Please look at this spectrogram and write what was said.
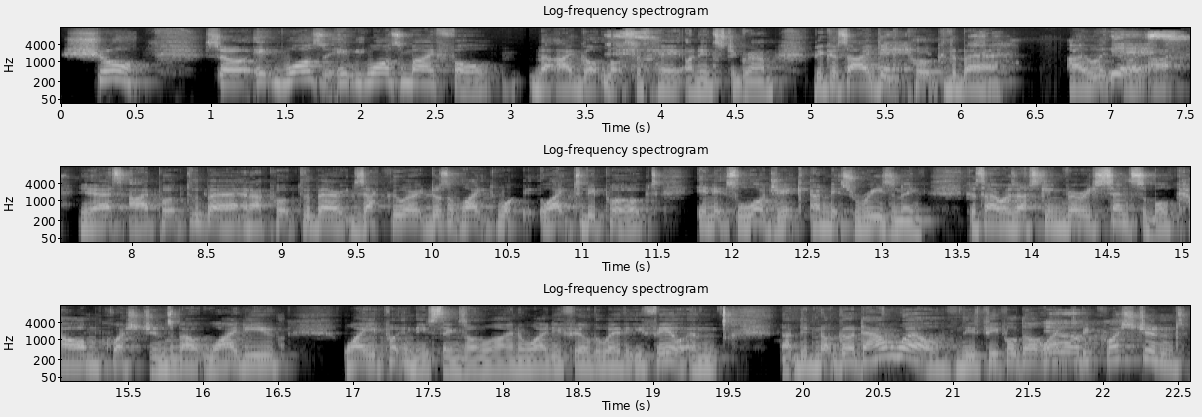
Sure. So it was it was my fault that I got lots of hate on Instagram because I did poke the bear. I literally, yes. I, yes, I poked the bear, and I poked the bear exactly where it doesn't like to, like to be poked in its logic and its reasoning. Because I was asking very sensible, calm questions about why do you, why are you putting these things online, and why do you feel the way that you feel, and that did not go down well. These people don't no. like to be questioned.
